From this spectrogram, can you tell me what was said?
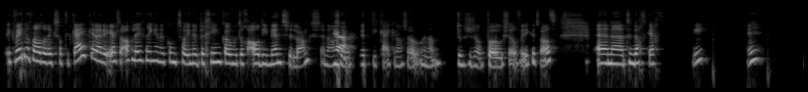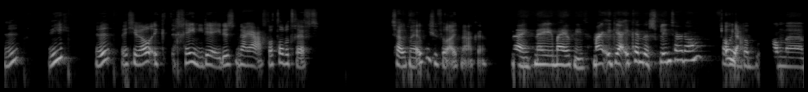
Ik weet nog wel dat ik zat te kijken naar de eerste aflevering. En dan komt zo in het begin komen toch al die mensen langs. En dan zo, die kijken dan zo. En dan doen ze zo'n pose of weet ik het wat. En uh, toen dacht ik echt, wie? Eh? Huh? Wie? huh? weet je wel, ik, geen idee. Dus nou ja, wat dat betreft zou het mij ook niet zoveel uitmaken. Nee, nee, mij ook niet. Maar ik, ja, ik ken de Splinter dan. Van, Oh ja. Dat, van eh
